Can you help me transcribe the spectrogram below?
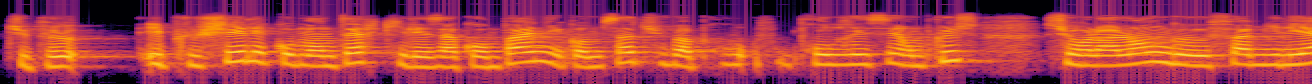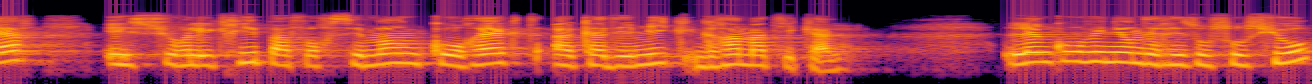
Tu peux éplucher les commentaires qui les accompagnent et comme ça tu vas progresser en plus sur la langue familière et sur l'écrit pas forcément correct, académique, grammatical. L'inconvénient des réseaux sociaux,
